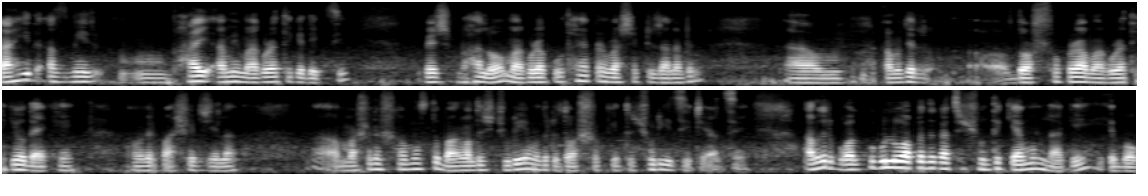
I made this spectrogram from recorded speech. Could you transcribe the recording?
নাহিদ আজমির ভাই আমি মাগুরা থেকে দেখছি। বেশ ভালো। মাগুরা কোথায়? আপনার বাসা একটু জানাবেন। আমাদের দর্শকরা মাগুরা থেকেও দেখে আমাদের পাশের জেলা। আসলে সমস্ত বাংলাদেশ জুড়েই আমাদের দর্শক কিন্তু ছড়িয়ে ছিটিয়ে আছে। আমাদের গল্পগুলো আপনাদের কাছে শুনতে কেমন লাগে এবং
